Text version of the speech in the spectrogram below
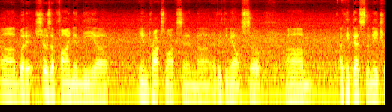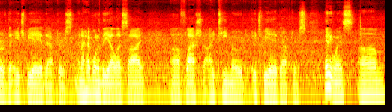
uh, but it shows up fine in the uh, in Proxmox and uh, everything else. So um, I think that's the nature of the HBA adapters. And I have one of the LSI uh, flash to IT mode HBA adapters. Anyways, um,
